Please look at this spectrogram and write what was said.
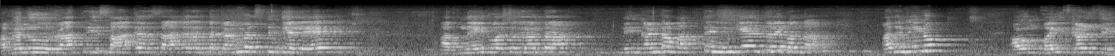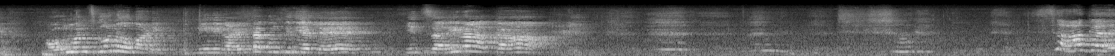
ಹಗಲು, ರಾತ್ರಿ, ಸಾಗರ್ ಸಾಗರ್ ಅಂತ ಕಣ್ಮರಿಸ್ತಿದ್ಯಲ್ಲೇ ಹದಿನೈದು ವರ್ಷದ ನಂತರ ನಿನ್ ಗಂಡ ಮತ್ತೆ ನಿನ್ಗೆ ಅಂತಲೇ ಬಂದ. ಆದ್ರೆ ನೀನು? ಅವನ್ ಬೈಕ್ ಕಳ್ಸಿ, ಅವನ್ ಮನ್ಸ್ಗೂ ನೋವು ಮಾಡಿ. ನೀನೀಗ ಅಳ್ತಾ ಕುಂತಿದ್ಯಲ್ಲೇ? ಇದ್ ಸರಿನಾ ಅಕ್ಕ? ಸಾಗರ್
